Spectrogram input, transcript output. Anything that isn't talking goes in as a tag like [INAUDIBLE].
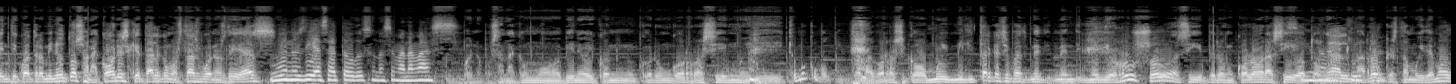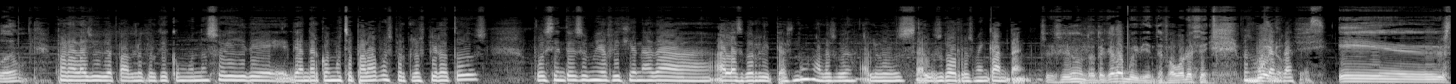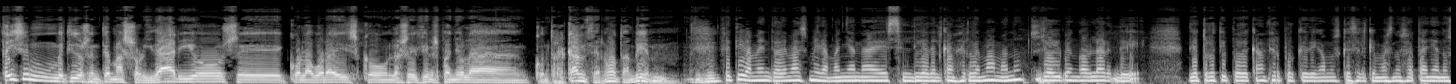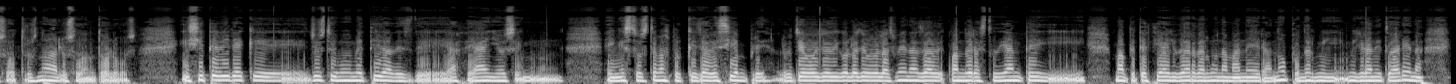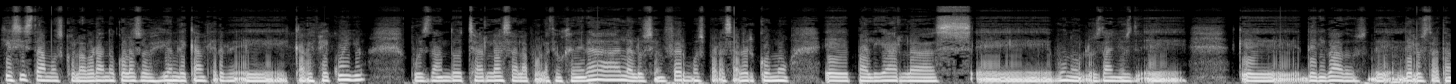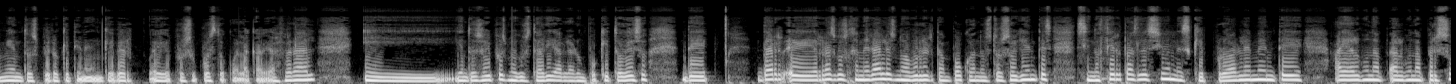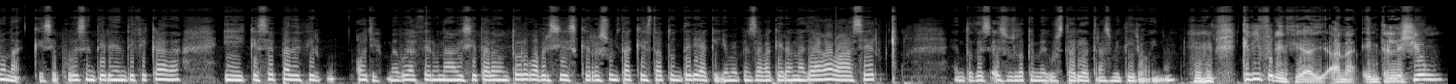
24 minutos. Ana Cores, ¿qué tal? ¿Cómo estás? Buenos días. Buenos días a todos, una semana más. Bueno, pues Ana, como viene hoy con, con un gorro así muy... ¿Cómo? como Con gorro así como muy militar, casi medio, ruso, así, pero en color así otoñal, marrón, que está muy de moda. Para la lluvia, Pablo, porque como no soy de, de andar con mucho paraguas, porque los pierdo todos, pues entonces soy muy aficionada a, las gorritas, ¿no? A los, a los, a los gorros, me encantan. Sí, sí, no, te queda muy bien, te favorece. Pues muchas gracias. Eh, ¿Estáis metidos en temas solidarios? Eh, ¿Colaboráis con la Asociación Española contra el Cáncer, no? También. Efectivamente, además, mira, mañana es el Día del Cáncer de Mama, ¿no? Yo hoy vengo a hablar de, de otro tipo de cáncer porque digamos que es el que más nos atañe a nosotros, ¿no? A los odontólogos. Y sí te diré que yo estoy muy metida desde hace años en, en estos temas porque ya de siempre, lo llevo, yo digo, lo llevo en las venas ya de cuando era estudiante y me apetecía ayudar de alguna manera, ¿no? Poner mi, mi granito de arena. Y así estamos colaborando con la Asociación de Cáncer de eh, Cabeza y Cuello, pues dando charlas a la población general, a los enfermos para saber cómo eh, paliar las, eh, bueno, los daños de, que, derivados de, de, los tratamientos, pero que tienen que ver, eh, por supuesto, con la cavidad oral. Y, y, entonces hoy pues me gustaría hablar un poquito de eso, de dar eh, rasgos generales, no aburrir tampoco a nuestros oyentes, sino ciertas lesiones que probablemente hay alguna, alguna persona que se puede sentir identificada y que sepa decir, oye, me voy a hacer una visita al odontólogo a ver si es que resulta que esta tontería que yo me pensaba que era una llaga va a ser [TSK] entonces, eso es lo que me gustaría transmitir hoy, ¿no? [LAUGHS] ¿Qué diferencia hay, Ana, entre lesión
